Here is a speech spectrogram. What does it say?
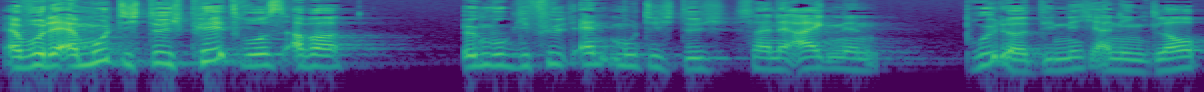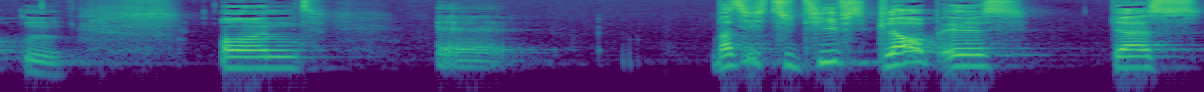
er wurde ermutigt durch Petrus, aber irgendwo gefühlt entmutigt durch seine eigenen Brüder, die nicht an ihn glaubten. Und äh, was ich zutiefst glaube, ist, dass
